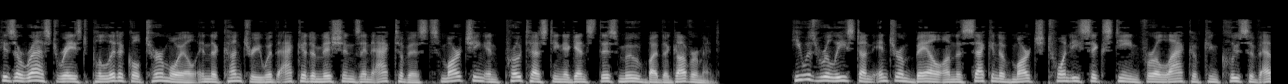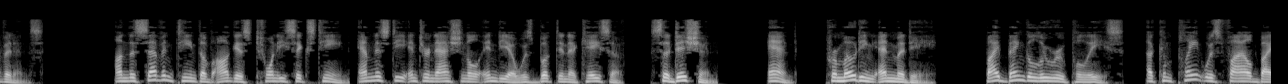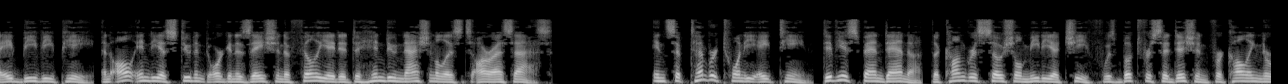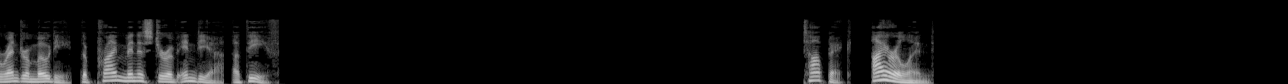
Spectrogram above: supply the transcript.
His arrest raised political turmoil in the country with academicians and activists marching and protesting against this move by the government. He was released on interim bail on 2 March 2016 for a lack of conclusive evidence. On 17 August 2016, Amnesty International India was booked in a case of «sedition» and «promoting enmity» by Bengaluru police. A complaint was filed by ABVP, an All India student organisation affiliated to Hindu nationalists RSS. In September 2018, Divya Spandana, the Congress social media chief was booked for sedition for calling Narendra Modi, the Prime Minister of India, a thief. Ireland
